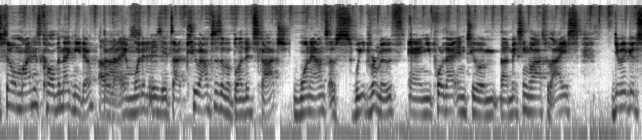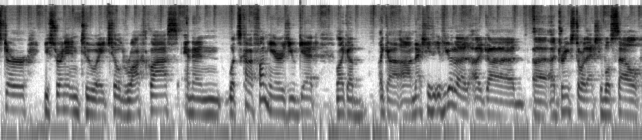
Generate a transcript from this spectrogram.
So mine is called the Magneto, Oh, uh, and what it is, it's uh, two ounces of a blended Scotch, one ounce of sweet vermouth, and you pour that into a, a mixing glass with ice. Give it a good stir. You strain it into a chilled rocks glass, and then what's kind of fun here is you get like a like a um, actually if you go to a, like a, a, a drink store, they actually will sell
